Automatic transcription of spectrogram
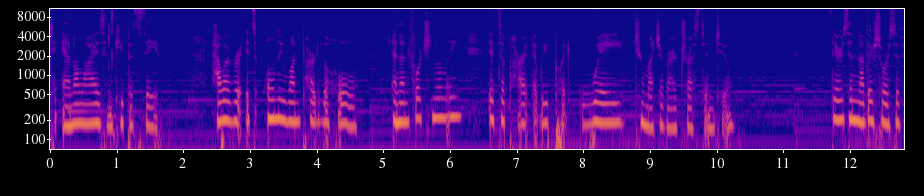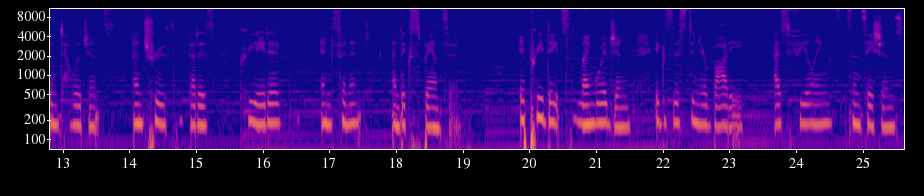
to analyze, and keep us safe. However, it's only one part of the whole, and unfortunately, it's a part that we put way too much of our trust into. There's another source of intelligence and truth that is creative, infinite, and expansive. It predates language and exists in your body as feelings, sensations,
